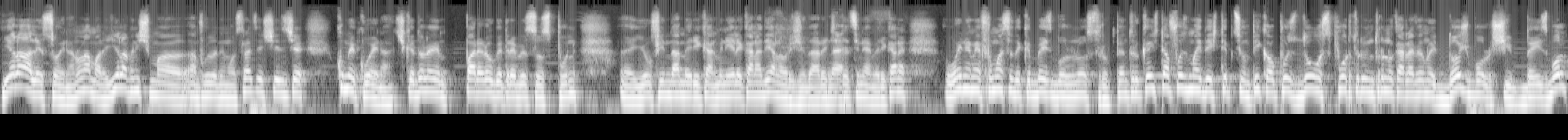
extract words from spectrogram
El a ales Oina, nu l-am ales. El a venit și m-a, am făcut o demonstrație și zice, cum e cu Oina? Și că, doamne, îmi pare rău că trebuie să o spun. Uh, eu fiind american, mine el e canadian la origine, dar are da. cetățenia americană. Oina e mai frumoasă decât baseballul nostru. Pentru că ăștia au fost mai deștepți un pic, au pus două sporturi într-unul care le avem noi, dodgeball și baseball,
